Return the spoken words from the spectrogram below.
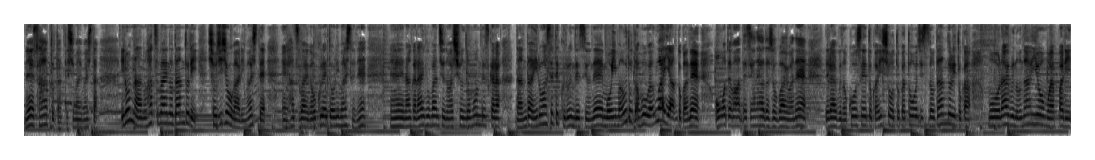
ね、さーっと経ってしまいました。いろんなあの発売の段取り、諸事情がありまして、えー、発売が遅れておりましてね、えー、なんかライブ版っていうのは旬のもんですから、だんだん色あせてくるんですよね。もう今歌った方がうまいやんとかね、思ってまうんですよね、私の場合はね。で、ライブの構成とか衣装とか当日の段取りとか、もうライブの内容もやっぱり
